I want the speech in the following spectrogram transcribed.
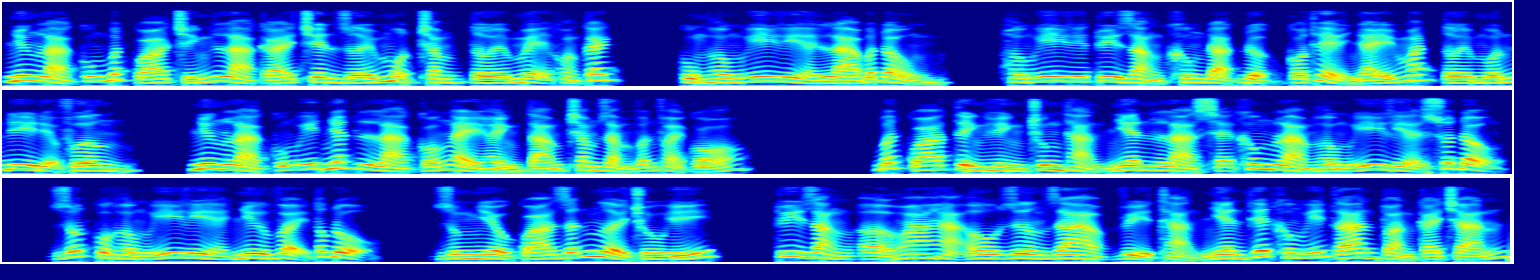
nhưng là cũng bất quá chính là cái trên dưới 100 tới mệ khoảng cách, cùng Hồng Y là bất đồng. Hồng Y tuy rằng không đạt được có thể nháy mắt tới muốn đi địa phương, nhưng là cũng ít nhất là có ngày hành 800 dặm vẫn phải có. Bất quá tình hình trung thản nhiên là sẽ không làm Hồng Y Lì xuất động, rốt cuộc Hồng Y Lì như vậy tốc độ, dùng nhiều quá dẫn người chú ý, tuy rằng ở Hoa Hạ Âu Dương gia vì thản nhiên thiết không ít an toàn cái chắn,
